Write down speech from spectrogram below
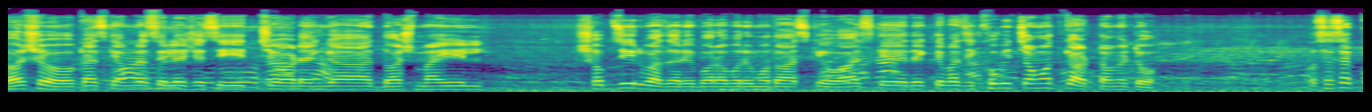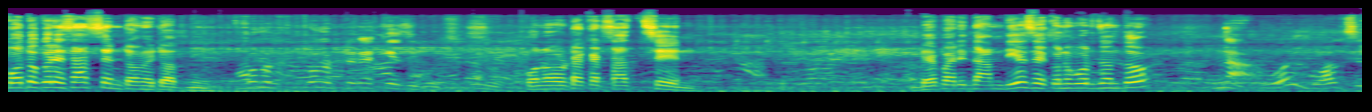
দর্শক আজকে আমরা চলে এসেছি চুয়াডাঙ্গা দশ মাইল সবজির বাজারে বরাবরের মতো আজকেও। আজকে দেখতে পাচ্ছি খুবই চমৎকার টমেটো। স্যার কত করে চাচ্ছেন টমেটো আপনি? পনেরো টাকার চাচ্ছেন। ব্যাপারী দাম দিয়েছে এখনও পর্যন্ত? না ওই বলছে।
